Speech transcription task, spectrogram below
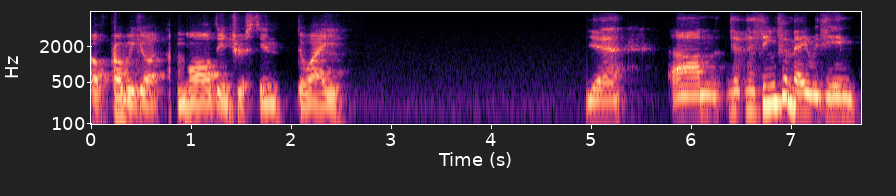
I've probably got a mild interest in the way yeah. Um, the, the thing for me with him,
